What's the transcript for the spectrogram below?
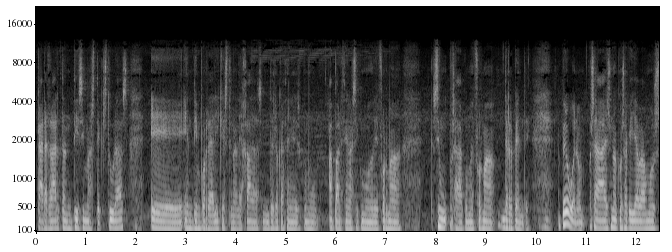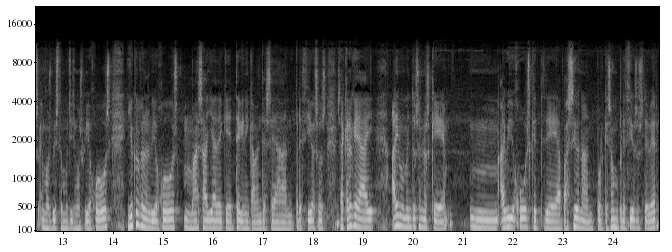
cargar tantísimas texturas eh, en tiempo real y que estén alejadas. Entonces lo que hacen es como aparecen así como de forma o sea, como de forma de repente. Pero bueno, o sea, es una cosa que ya vamos, hemos visto en muchísimos videojuegos. Yo creo que los videojuegos, más allá de que técnicamente sean preciosos, o sea, creo que hay, hay momentos en los que mm, hay videojuegos que te apasionan porque son preciosos de ver,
